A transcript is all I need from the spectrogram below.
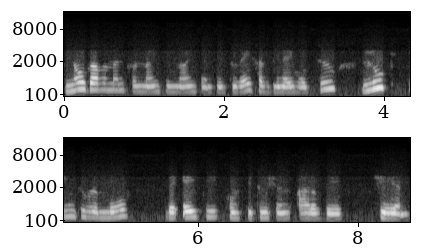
no government from 1990 until today has been able to look into remove the 80 constitution out of the Chilean,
